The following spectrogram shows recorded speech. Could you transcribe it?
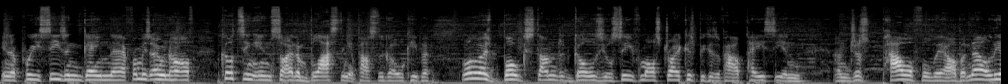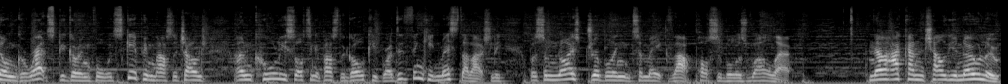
in a pre-season game there from his own half, cutting inside and blasting it past the goalkeeper. One of the most bog standard goals you'll see from our strikers because of how pacey and, and just powerful they are. But now Leon Goretzka going forward, skipping past the challenge and coolly slotting it past the goalkeeper. I did think he'd missed that actually, but some nice dribbling to make that possible as well there. Now Hakan Calhanoglu,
